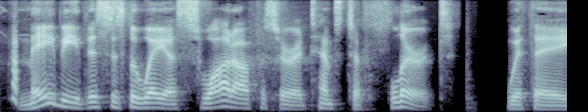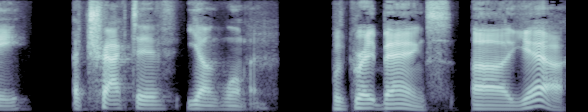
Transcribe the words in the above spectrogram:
maybe this is the way a SWAT officer attempts to flirt with a attractive young woman with great bangs. Uh, yeah,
